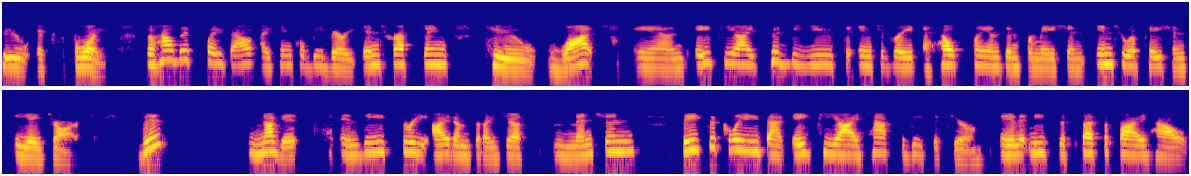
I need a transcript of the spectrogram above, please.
to exploit. So, how this plays out, I think, will be very interesting to watch. And API could be used to integrate a health plan's information into a patient's EHR. This nugget in these three items that I just mentioned, basically that API has to be secure and it needs to specify how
